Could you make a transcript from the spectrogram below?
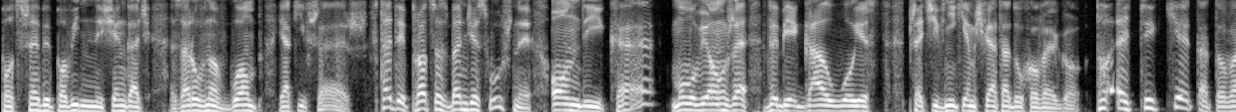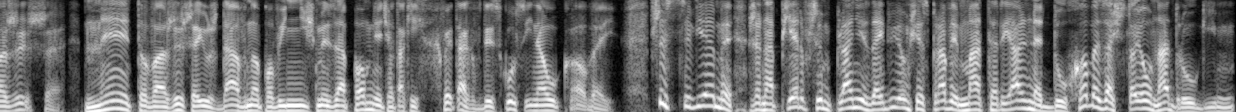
Potrzeby powinny sięgać zarówno w głąb, jak i wszerz. Wtedy proces będzie słuszny. On dike mówią, że wybiegało jest przeciwnikiem świata duchowego. To etykieta, towarzysze. My, towarzysze, już dawno powinniśmy zapomnieć o takich chwytach w dyskusji naukowej. Wszyscy wiemy, że na pierwszym planie znajdują się sprawy materialne, duchowe zaś stoją na drugim.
